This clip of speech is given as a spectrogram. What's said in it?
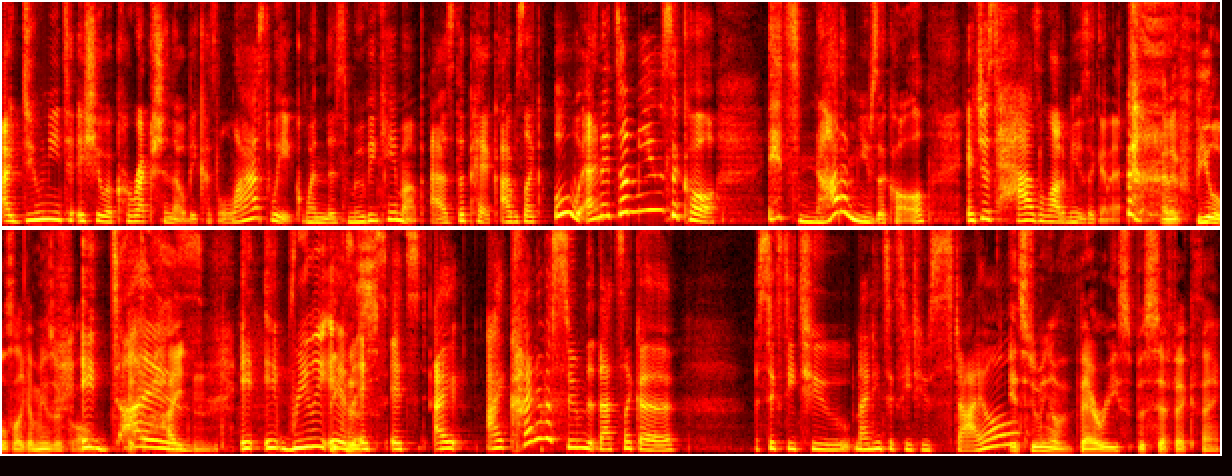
I do need to issue a correction though because last week when this movie came up as the pick, I was like, "Ooh, and it's a musical." It's not a musical. It just has a lot of music in it. And it feels like a musical. It does. It it really is. Because- It's it's I I kind of assume that that's like a 62 1962 style. It's doing a very specific thing.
